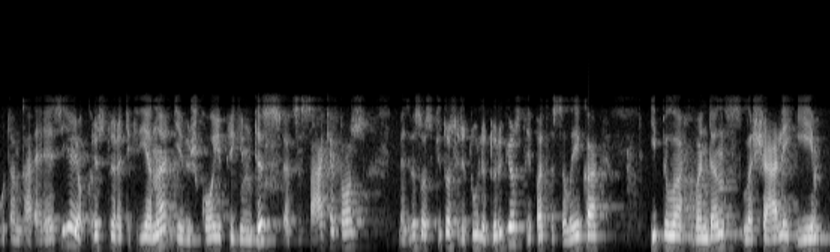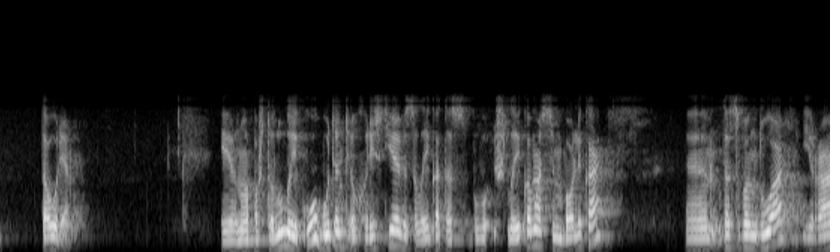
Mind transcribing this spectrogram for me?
būtent tą ereziją, jog Kristų yra tik viena dieviškoji prigimtis, atsisakė tos, bet visos kitos rytų liturgijos taip pat visą laiką įpila vandens lašelį į taurę. Ir nuo paštalų laikų būtent Euharistijoje visą laiką tas buvo išlaikoma simbolika. Tas vanduo yra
